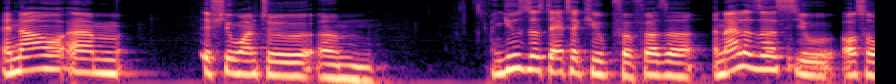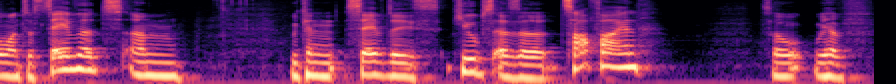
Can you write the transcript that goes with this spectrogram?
And now, um, if you want to um, use this data cube for further analysis, you also want to save it. Um, we can save these cubes as a Zarr file. So we have,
